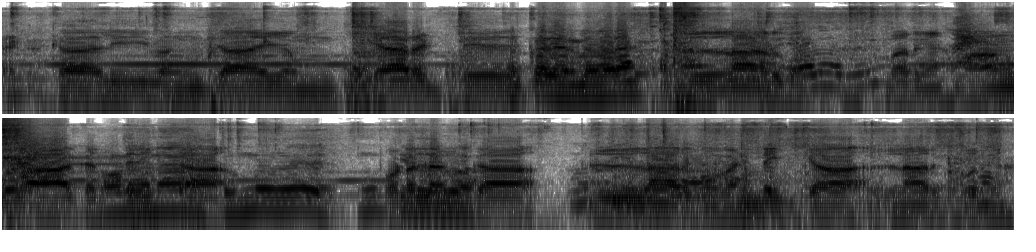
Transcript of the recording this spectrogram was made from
தக்காளி வெங்காயம் கேரட்டு. தக்காளி எல்லாம் இருக்கும். பாருங்க மாங்காய் கத்திரிக்காய் புடலங்காய் எல்லாம் இருக்கும். வெண்டைக்காய் எல்லாம் இருக்கு பாருங்க.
